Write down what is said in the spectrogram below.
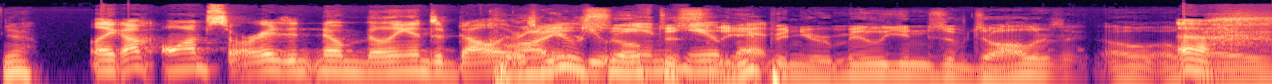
Yeah. Like I'm oh I'm sorry I didn't know millions of dollars Cry made you yourself to sleep in your millions of dollars. Oh, okay.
